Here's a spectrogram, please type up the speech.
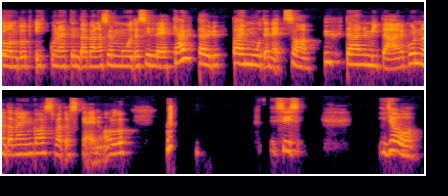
tontut ikkunoiden takana sen muuta silleen käyttäydy tai muuten et saa yhtään mitään, kun on tämmöinen kasvatuskeino ollut. Siis joo,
